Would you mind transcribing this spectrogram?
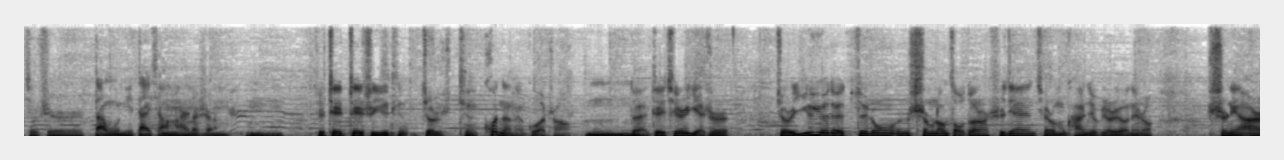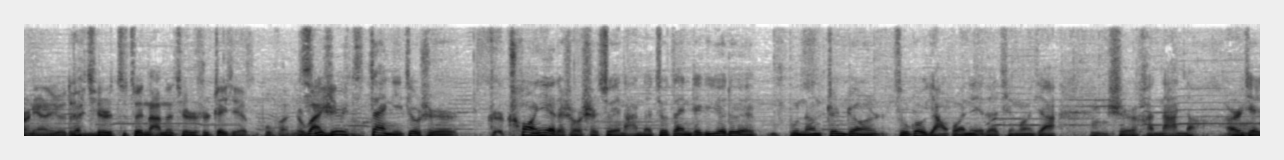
就是耽误你带小孩的事儿。嗯嗯嗯，就这这是一个挺就是挺困难的过程。嗯，嗯。对，这其实也是，就是一个乐队最终是不是能走多长时间？其实我们看，就比如有那种十年、二十年的乐队，其实最最难的其实是这些部分，就是外其实。，在你就是创业的时候是最难的，就在你这个乐队不能真正足够养活你的情况下，嗯是很难的。而且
